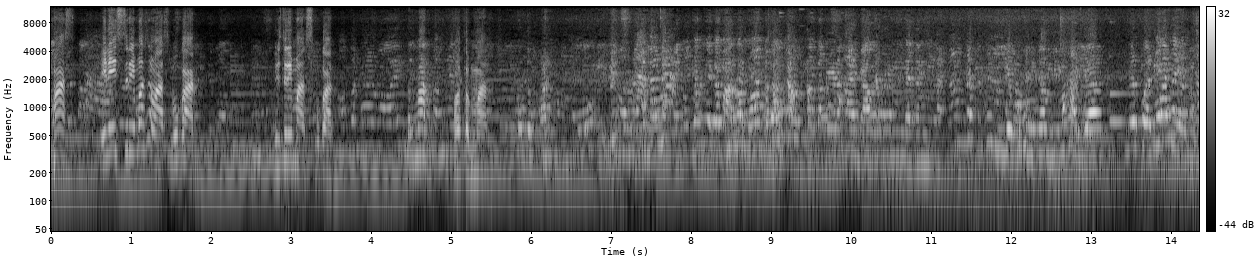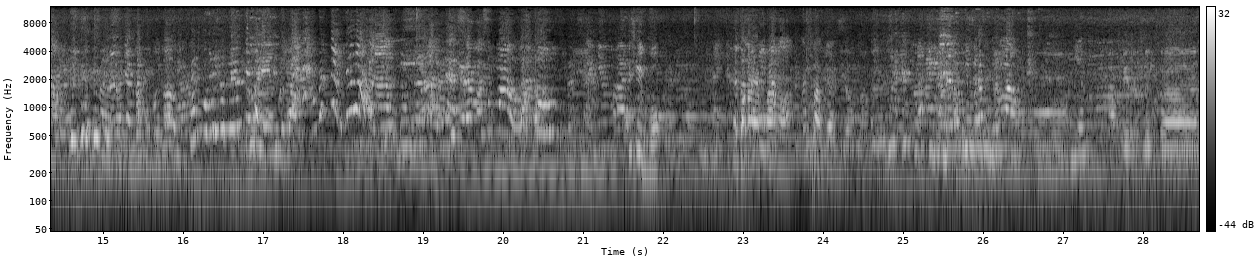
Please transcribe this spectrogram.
Mas, ini istri Mas, Mas, bukan? Istri Mas, bukan? Teman, Oh, teman. Iya, ya. Yang Aku betul. Kan ini. Kita kereta. Astaga. hampir dekat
